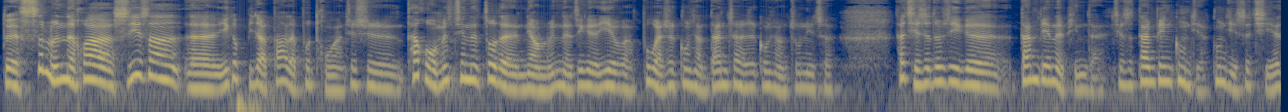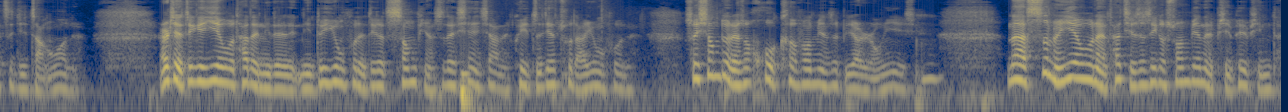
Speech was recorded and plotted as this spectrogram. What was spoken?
对四轮的话，实际上呃一个比较大的不同啊，就是它和我们现在做的两轮的这个业务啊，不管是共享单车还是共享助力车，它其实都是一个单边的平台，就是单边供给，供给是企业自己掌握的。而且这个业务，它的你的你对用户的这个商品啊是在线下的，可以直接触达用户的，所以相对来说获客方面是比较容易一些。那四轮业务呢，它其实是一个双边的匹配平台，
